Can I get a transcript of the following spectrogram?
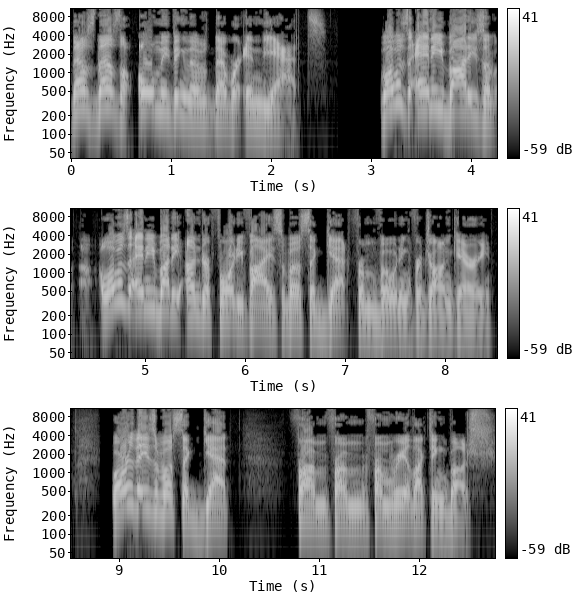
That was that was the only thing that, that were in the ads. What was anybody's uh, what was anybody under 45 supposed to get from voting for John Kerry? What were they supposed to get from from from reelecting Bush?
